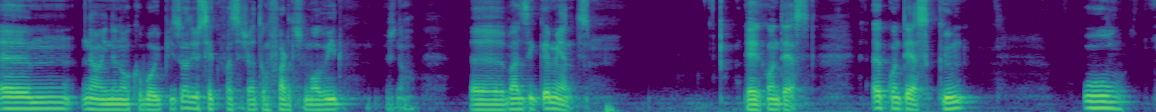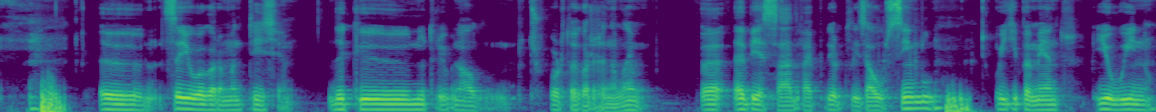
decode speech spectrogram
Um, não, ainda não acabou o episódio. Eu sei que vocês já estão fartos de me ouvir, mas não. Uh, basicamente, o que é que acontece? Acontece que o, uh, saiu agora uma notícia de que no Tribunal do Desporto, agora já não me lembro, a BSAD vai poder utilizar o símbolo, o equipamento e o hino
